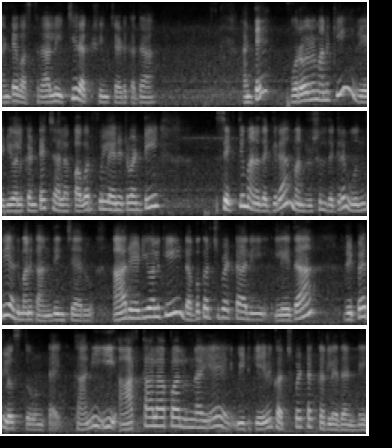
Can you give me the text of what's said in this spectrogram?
అంటే వస్త్రాలను ఇచ్చి రక్షించాడు కదా. అంటే పూర్వమే మనకి రేడియోల కంటే చాలా పవర్ఫుల్ అయినటువంటి శక్తి మన దగ్గర మన ఋషుల దగ్గర ఉంది అది మనకు అందించారు. ఆ రేడియోలకి డబ్బు ఖర్చు పెట్టాలి లేదా రిపేర్లు వస్తూ ఉంటాయి. కానీ ఈ ఆర్కాలాపాలు ఉన్నాయే వీటికి ఏమీ ఖర్చు పెట్టక్కర్లేదండి.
